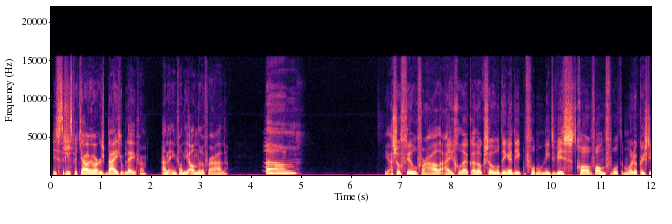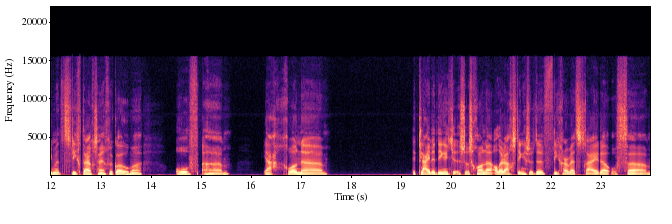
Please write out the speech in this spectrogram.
Is er iets wat jou heel erg is bijgebleven aan een van die andere verhalen? Ehm, ja, zoveel verhalen eigenlijk. En ook zoveel dingen die ik bijvoorbeeld nog niet wist. Gewoon van bijvoorbeeld de Molukkers die met het vliegtuig zijn gekomen. Of ehm, ja, gewoon eh, de kleine dingetjes. Dus gewoon eh, alledaagse dingen zoals de vliegerwedstrijden. Of ehm,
